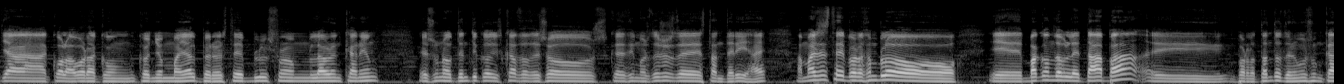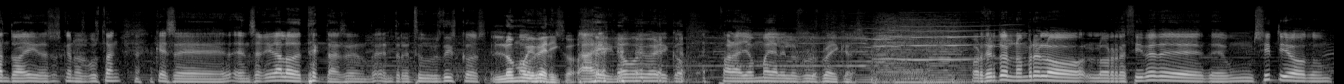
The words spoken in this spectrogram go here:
ya colabora con, con John Mayall, pero este Blues from Lauren Canyon es un auténtico discazo de esos que decimos, de esos de estantería. ¿eh? Además este, por ejemplo, eh, va con doble tapa y por lo tanto tenemos un canto ahí de esos que nos gustan que se enseguida lo detectas en- entre tus discos. Lomo jóvenes. ibérico. Ahí, lomo ibérico para John Mayall y los Blues Breakers. Por cierto, el nombre lo, lo recibe de, de un sitio de un-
